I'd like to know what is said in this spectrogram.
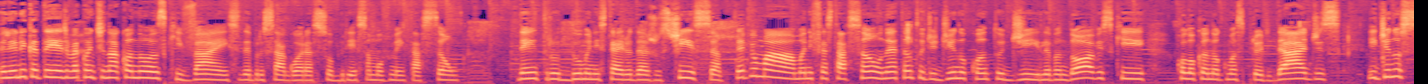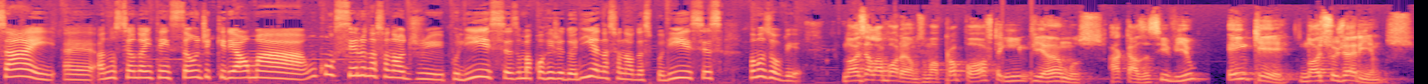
Eliane Cantanhede vai continuar conosco e vai se debruçar agora sobre essa movimentação dentro do Ministério da Justiça. Teve uma manifestação, né, tanto de Dino quanto de Lewandowski, colocando algumas prioridades. E Dino sai é, anunciando a intenção de criar uma, um Conselho Nacional de Polícias, uma Corregedoria Nacional das Polícias. Vamos ouvir. Nós elaboramos uma proposta e enviamos à Casa Civil em que nós sugerimos,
